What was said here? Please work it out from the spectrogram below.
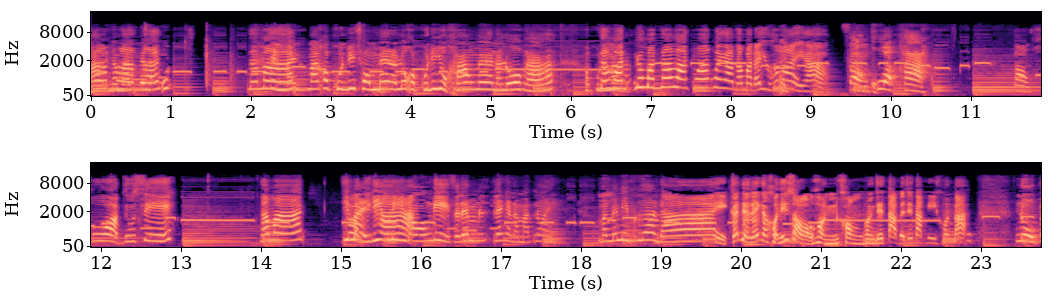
มากนะมาเป็นอุ๊ยน้ำมัเห็นไหมนมาขอบคุณที่ชมแม่นะลูกขอบคุณที่อยู่ข้างแม่นะลูกนะ ขอบคุณน้ำมัมานกน้ำมันน่ารักมากเลยอะน้ำมันอายุเท่าไหร่อะสองขวบค่ะ สองขวบดูสิ น้ำมันพี่ใหม่สวัสดีรีบค่ะมีน้องดิ จะได้เล่นกับน้ำมัดหน่อย มันไม่มีเพื่อน ได้ ก็เดี๋ยวเล่นกับคนที่สองของของของเจตับเจตับมีคนปะหนูไป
